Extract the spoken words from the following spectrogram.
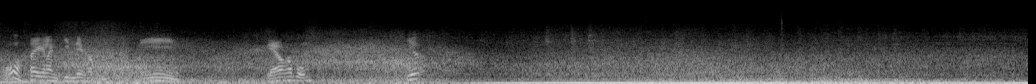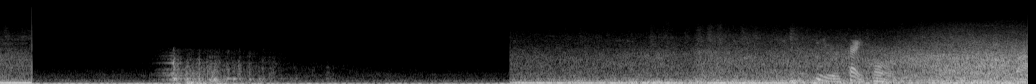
โอ้ใครกำลังกินเลยครับ นี่แก้วครับผม เยอะ อยู่ใกล้โคปลา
